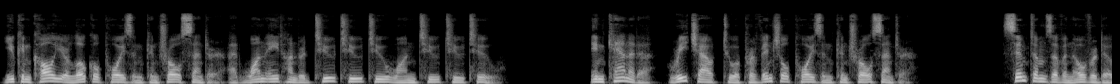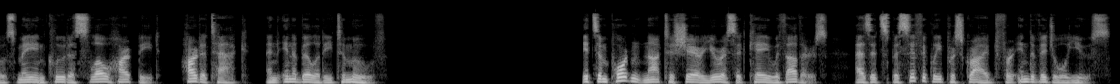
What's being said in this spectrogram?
you can call your local poison control center at 1-800-222-1222. In Canada, reach out to a provincial poison control center. Symptoms of an overdose may include a slow heartbeat, heart attack, and inability to move. It's important not to share Urocit-K with others, as it's specifically prescribed for individual use.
